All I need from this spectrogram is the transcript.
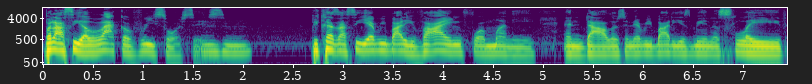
but I see a lack of resources Mm-hmm. because I see everybody vying for money and dollars and everybody is being a slave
